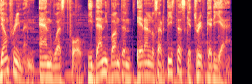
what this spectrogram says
John Freeman, Ann Westfall y Danny Bunton eran los artistas que Tripp quería,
